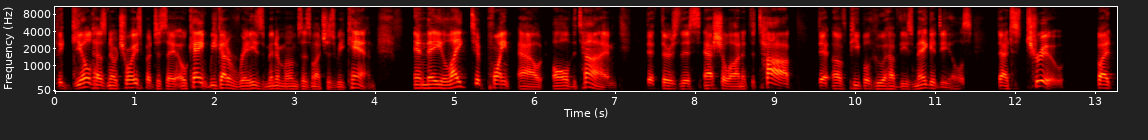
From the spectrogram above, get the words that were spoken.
the guild has no choice but to say, okay, we got to raise minimums as much as we can. And they like to point out all the time that there's this echelon at the top that, of people who have these mega deals. That's true. But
